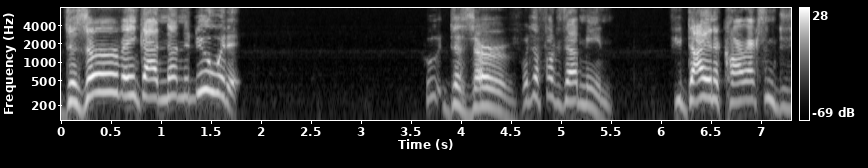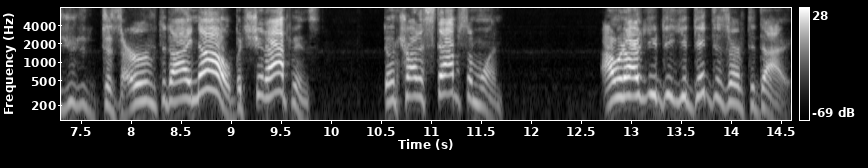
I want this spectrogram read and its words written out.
Deserve ain't got nothing to do with it. Who deserve? What the fuck does that mean? If you die in a car accident, did you deserve to die? No, but shit happens. Don't try to stab someone. I would argue you did deserve to die.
